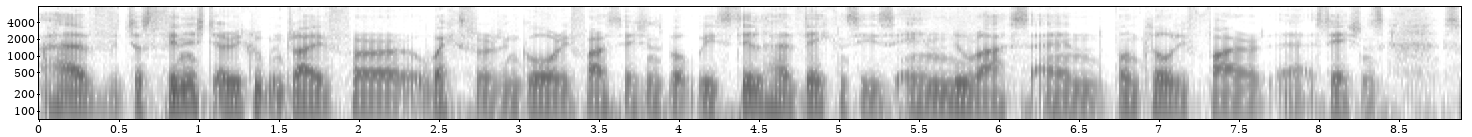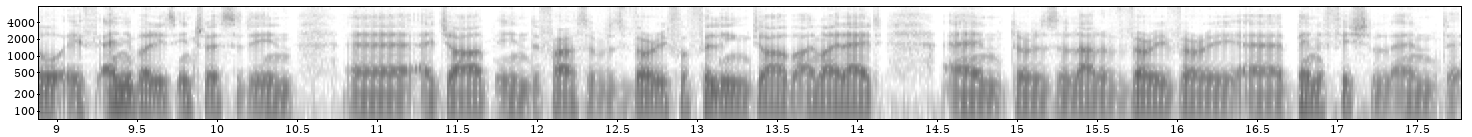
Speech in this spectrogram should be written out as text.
have just finished a recruitment drive for Wexford and Gorey fire stations, but we still have vacancies in New Ross and Bunclody fire uh, stations. So if anybody's interested in uh, a job in the fire service, very fulfilling job, I might add, and there is a lot of very, very uh, beneficial and uh,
